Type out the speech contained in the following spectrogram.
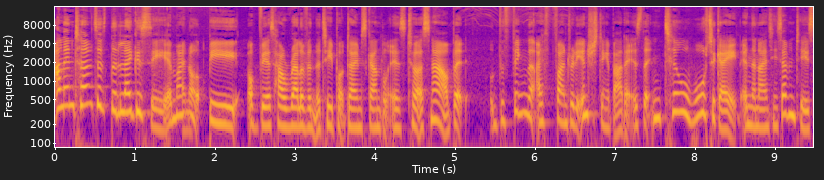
And in terms of the legacy, it might not be obvious how relevant the Teapot Dome scandal is to us now, but the thing that I find really interesting about it is that until Watergate in the 1970s,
